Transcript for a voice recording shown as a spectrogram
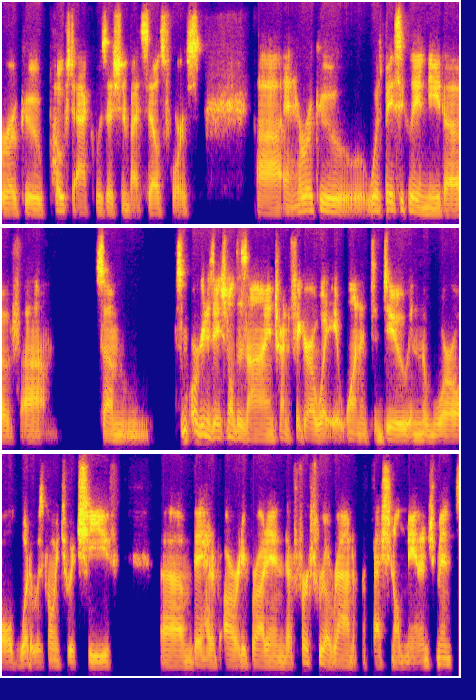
Heroku post acquisition by Salesforce. Uh, and Heroku was basically in need of um, some some organizational design, trying to figure out what it wanted to do in the world, what it was going to achieve um, they had already brought in their first real round of professional management.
